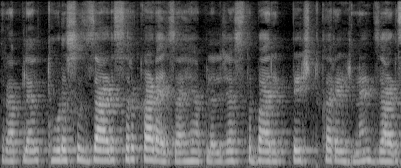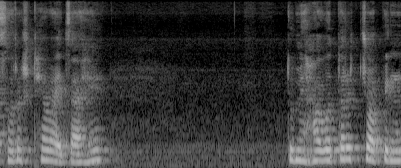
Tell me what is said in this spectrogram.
तर आपल्याला थोडंसं जाडसर काढायचं आहे. आपल्याला जास्त बारीक पेस्ट करायची नाही जाडसरच ठेवायचं आहे. तुम्ही हवं तर चॉपिंग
